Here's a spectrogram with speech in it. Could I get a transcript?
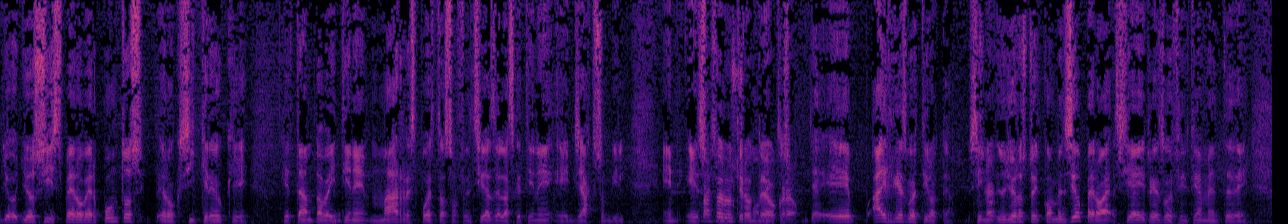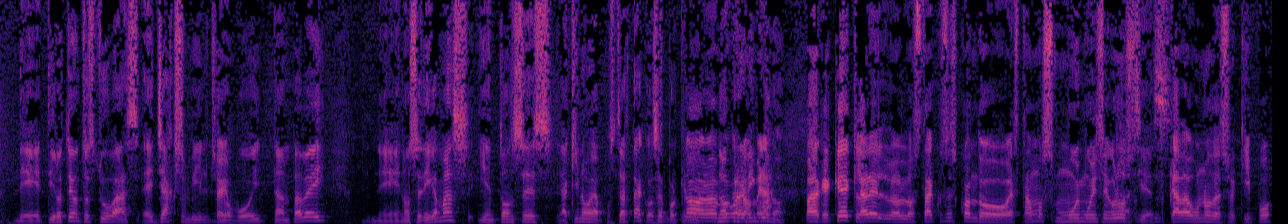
Yo, yo sí espero ver puntos, pero sí creo que, que Tampa Bay tiene más respuestas ofensivas de las que tiene eh, Jacksonville en estos ser un tiroteo, momentos. Eh, hay riesgo de tiroteo. Sí, no, yo no estoy convencido, pero sí hay riesgo definitivamente de, de tiroteo. Entonces tú vas eh, Jacksonville, Sí. yo voy Tampa Bay. Eh, no se diga más. Y entonces, aquí no voy a apostar tacos, ¿eh? porque no, no, creo bueno, mira, ninguno. para que quede claro, lo- los tacos es cuando estamos muy, muy seguros es. cada uno de su equipo.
